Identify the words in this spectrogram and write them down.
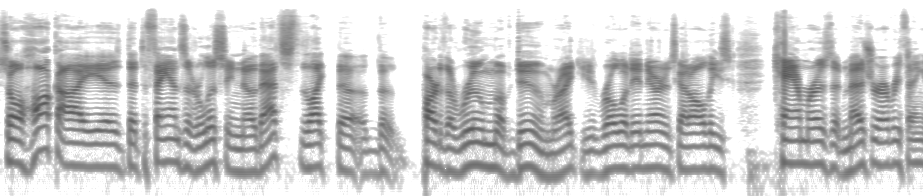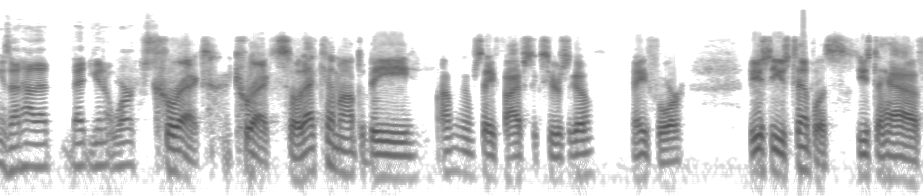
So a Hawkeye is that the fans that are listening know that's like the the part of the room of doom, right? You roll it in there and it's got all these cameras that measure everything. Is that how that that unit works? Correct, correct. So that came out to be, I'm going to say five, six years ago, maybe four. We used to use templates. Used to have,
